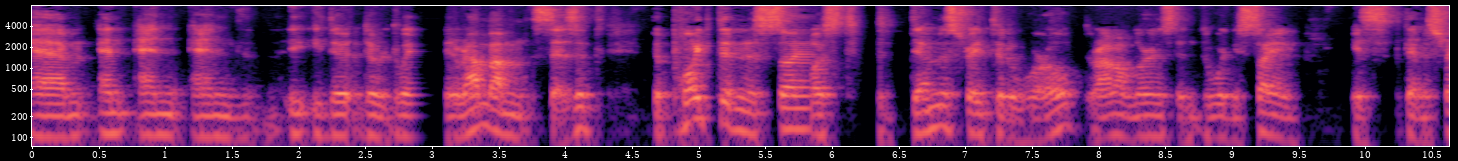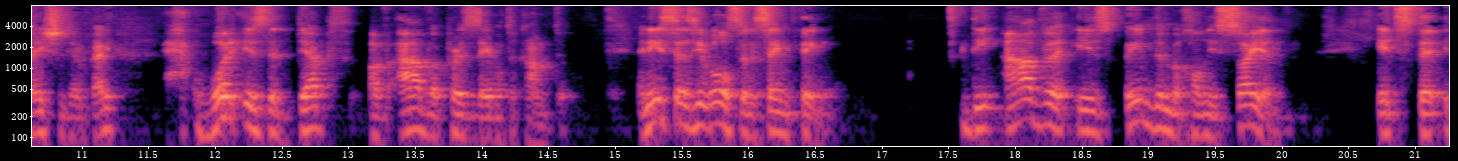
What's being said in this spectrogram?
Um, and and and the, the, the, way the Rambam says it, the point the sign was to demonstrate to the world. The Rambam learns that the word Nisayan is demonstration to everybody. What is the depth of Ava a person is able to come to? And he says here also the same thing. The Ava is Imdim B'chol Nisayan. It's the,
